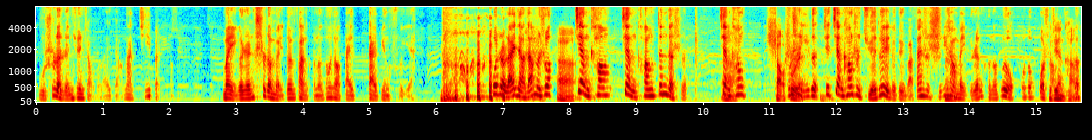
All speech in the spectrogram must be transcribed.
普世的人群角度来讲，那基本。每个人吃的每顿饭可能都叫带带病赴宴，或者来讲，咱们说健康健康真的是健康，少数不是一个这健康是绝对的，对吧？但是实际上每个人可能都有或多或少一个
